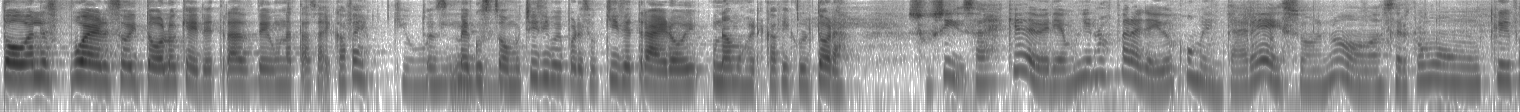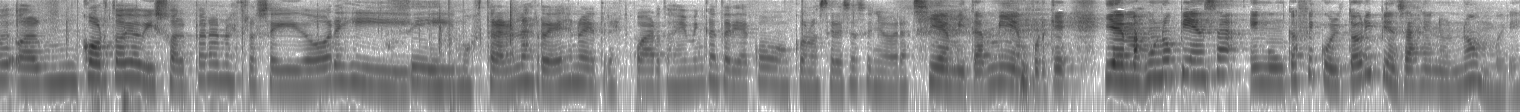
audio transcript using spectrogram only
todo el esfuerzo y todo lo que hay detrás de una taza de café. Entonces me gustó muchísimo y por eso quise traer hoy una mujer caficultora. Susi, ¿sabes qué? Deberíamos irnos para allá y documentar eso, ¿no? Hacer como un clip o algún corto audiovisual para nuestros seguidores y, mostrar en las redes de 9 tres cuartos. A mí me encantaría conocer a esa señora. Sí, a mí también, porque... Y además uno piensa en un caficultor y piensas en un nombre.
